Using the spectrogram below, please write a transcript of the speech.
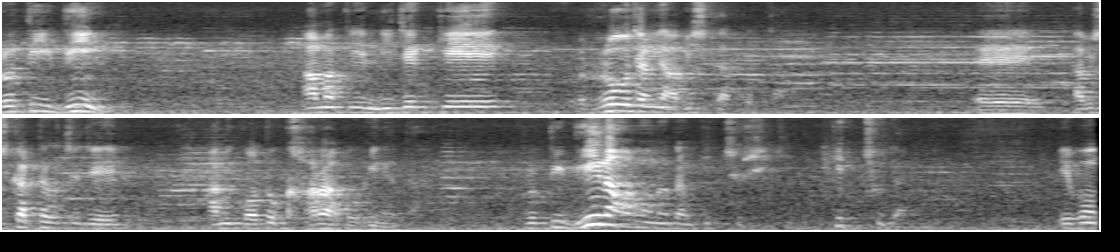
প্রতিদিন আমাকে নিজেকে রোজ আমি আবিষ্কার করতাম। আবিষ্কারটা হচ্ছে যে আমি কত খারাপ অভিনেতা। প্রতিদিন আমার মনে হতো আমি কিচ্ছু শিখি কিচ্ছু জানি এবং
